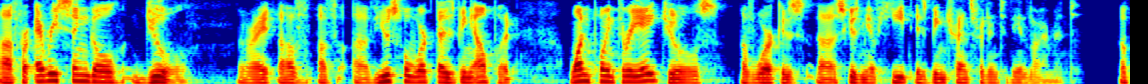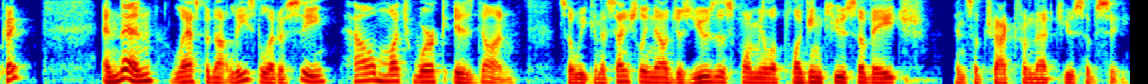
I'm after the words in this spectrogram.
uh, for every single joule, all right, of, of, of useful work that is being output, 1.38 joules of work is, uh, excuse me, of heat is being transferred into the environment. Okay? And then, last but not least, letter C, how much work is done? So we can essentially now just use this formula, plug in Q sub H, and subtract from that Q sub C.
